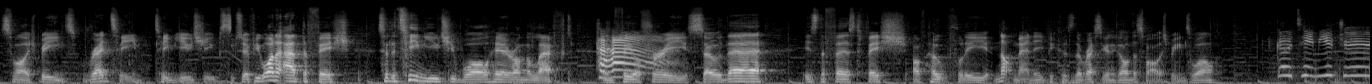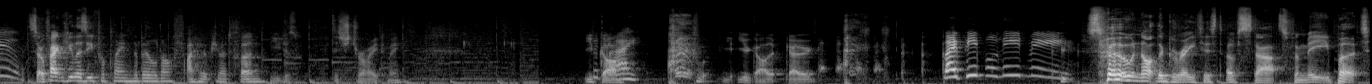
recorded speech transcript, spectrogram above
smallish beans. Red team, team YouTube. So if you want to add the fish to the team YouTube wall here on the left, then feel free. So there is the first fish of hopefully not many because the rest are going to go on the smallish beans well. Go team YouTube! So thank you, Lizzie, for playing the build off. I hope you had fun. You just destroyed me. You've Goodbye. gone. you got it going. My people need me! So, not the greatest of starts for me, but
